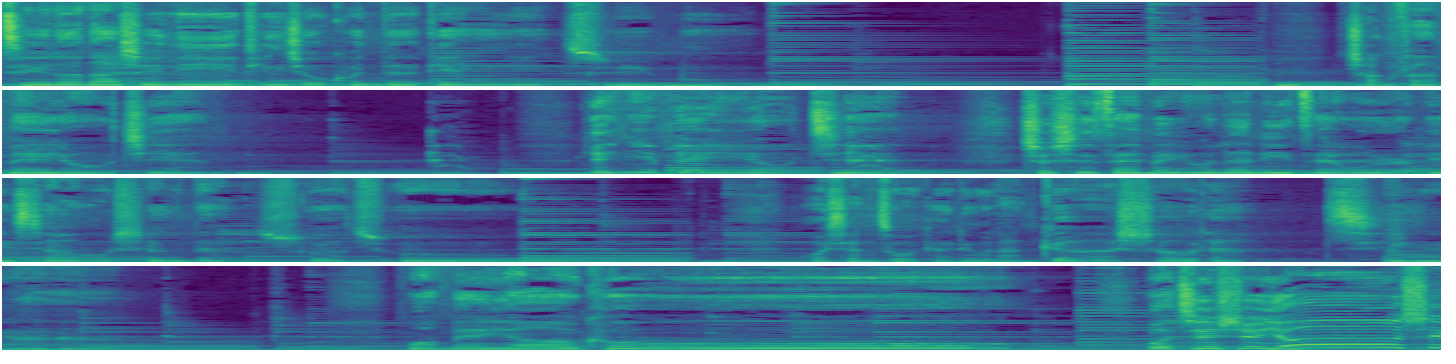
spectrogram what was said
起了那些你一听就困的电影序幕。长发没有剪，烟也没有戒。只是在没有了你，在我耳边小声的说出，我想做个流浪歌手的情人。我没有哭，我只是有些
